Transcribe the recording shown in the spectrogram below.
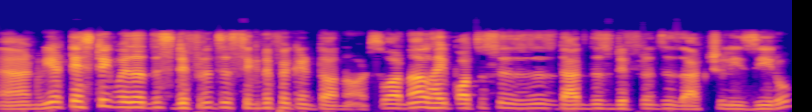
And we are testing whether this difference is significant or not. So our null hypothesis is that this difference is actually zero.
